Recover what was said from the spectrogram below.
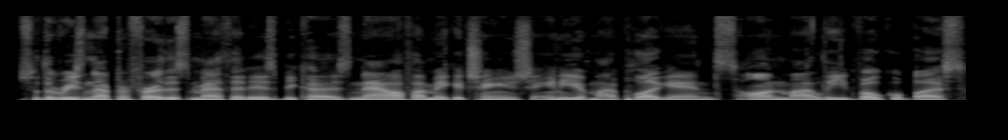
So the reason I prefer this method is because now if I make a change to any of my plugins on my lead vocal bus,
